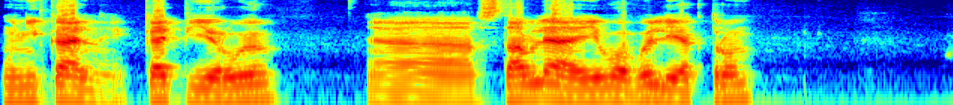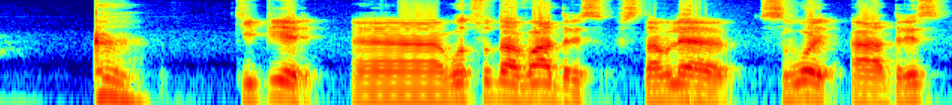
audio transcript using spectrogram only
уникальный копирую. Вставляю его в Electrum. Теперь вот сюда в адрес вставляю свой адрес.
